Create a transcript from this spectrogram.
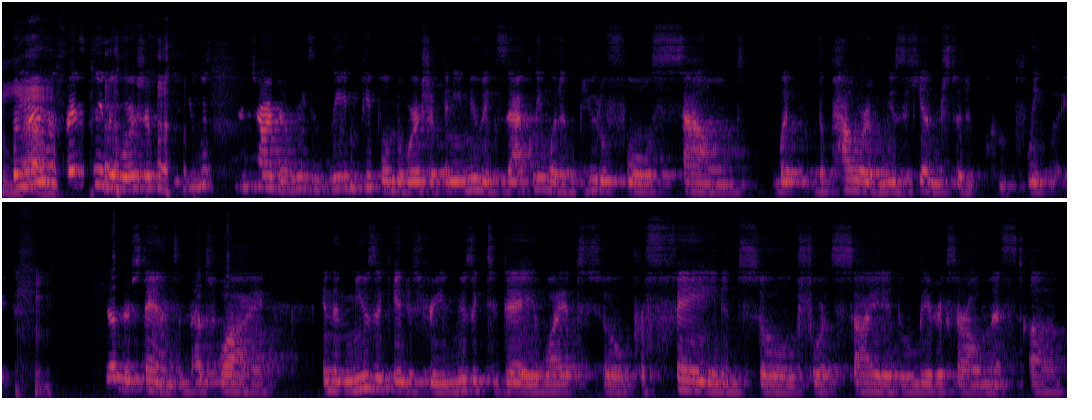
The man was basically the worship. He was in charge of leading people into worship, and he knew exactly what a beautiful sound, what the power of music. He understood it completely. He understands, and that's why in the music industry, music today, why it's so profane and so short-sighted. The lyrics are all messed up.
